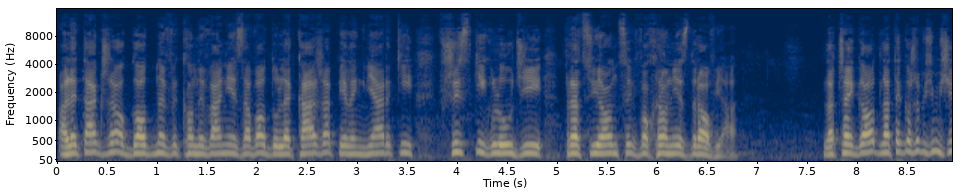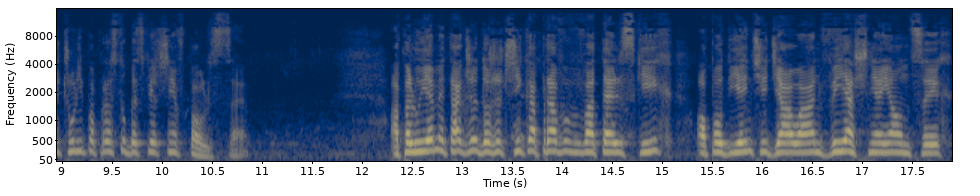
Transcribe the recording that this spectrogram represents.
ale także o godne wykonywanie zawodu lekarza, pielęgniarki, wszystkich ludzi pracujących w ochronie zdrowia. Dlaczego? Dlatego, żebyśmy się czuli po prostu bezpiecznie w Polsce. Apelujemy także do Rzecznika Praw Obywatelskich o podjęcie działań wyjaśniających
